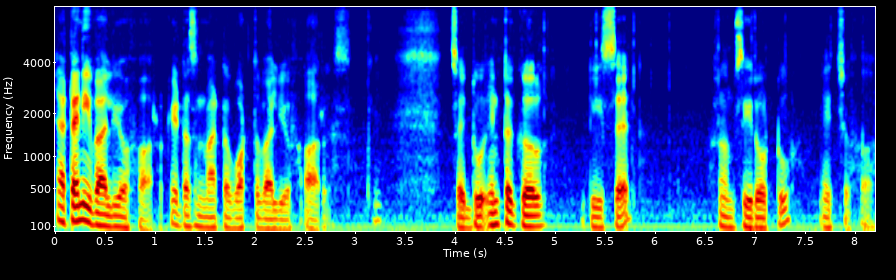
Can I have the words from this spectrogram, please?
at any value of r. Okay. It does not matter what the value of r is. Okay. So, I do integral d z from 0 to h of r.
